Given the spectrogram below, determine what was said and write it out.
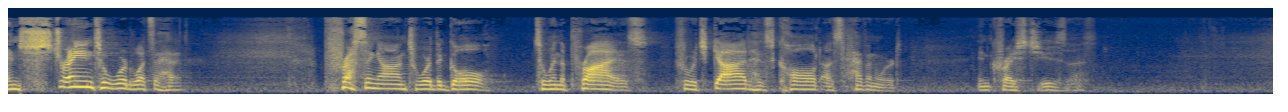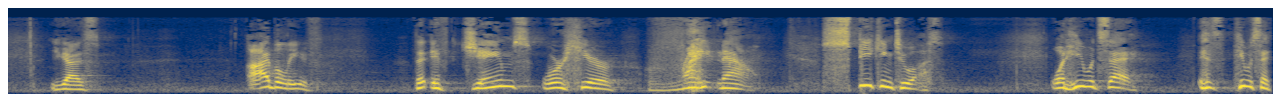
and strain toward what's ahead, pressing on toward the goal to win the prize for which God has called us heavenward in Christ Jesus? You guys, I believe that if James were here right now, speaking to us, what he would say is he would say,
